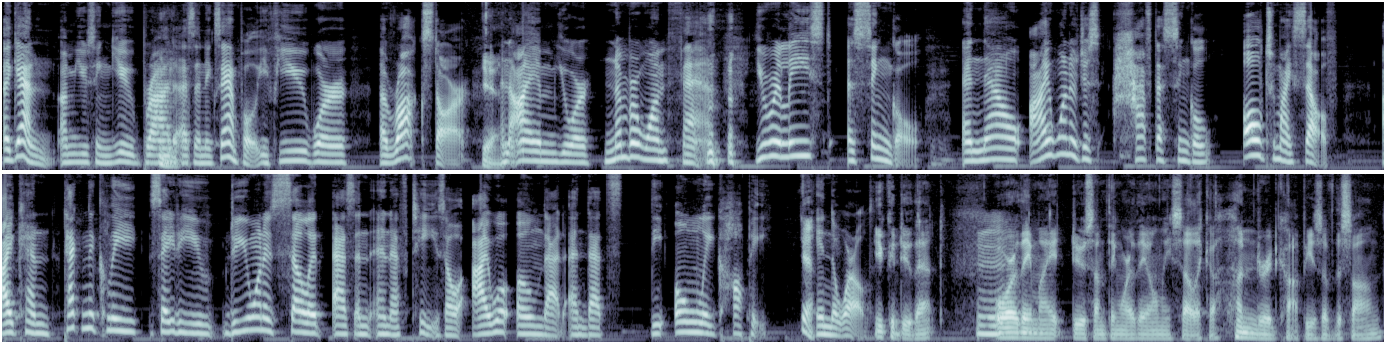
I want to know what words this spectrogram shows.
again, I'm using you, Brad, mm. as an example. If you were a rock star yeah. and I am your number one fan, you released a single, and now I want to just have that single all to myself. I can technically say to you, do you want to sell it as an NFT? So I will own that, and that's the only copy yeah. in the world. You could do that. Mm. Or they might do something where they only sell like a hundred copies of the song.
